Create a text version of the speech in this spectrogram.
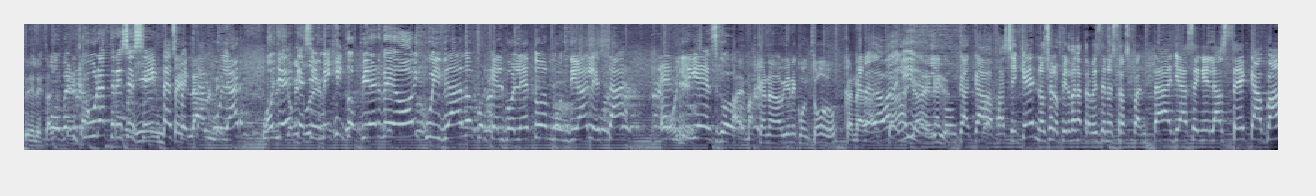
desde el estadio. Cobertura 360 espectacular. Oye, que si México pierde hoy, cuidado porque el boleto mundial está en riesgo. Además, Canadá viene con todo. Canadá, Canadá va de líder en la. CONCACAF, así que no se lo pierdan a través de nuestras pantallas. En el Azteca va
